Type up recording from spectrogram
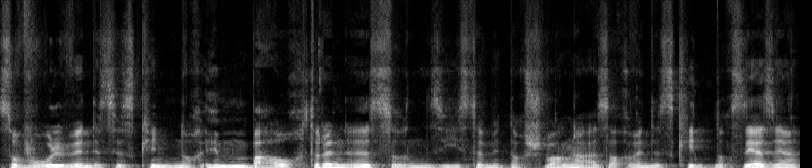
sowohl wenn das, das Kind noch im Bauch drin ist und sie ist damit noch schwanger, als auch wenn das Kind noch sehr, sehr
